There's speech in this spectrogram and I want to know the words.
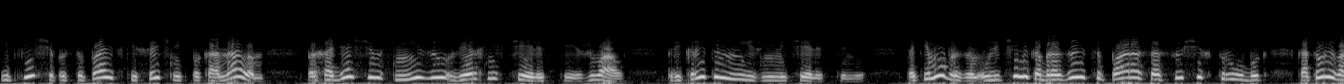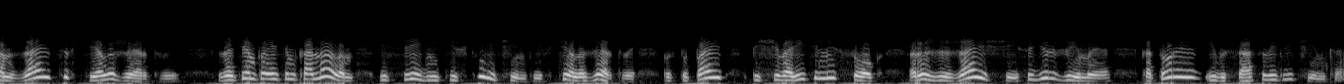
и пища поступает в кишечник по каналам, проходящим снизу верхних челюстей, жвал, прикрытым нижними челюстями. Таким образом, у личинок образуется пара сосущих трубок, которые вонзаются в тело жертвы. Затем по этим каналам из средней кишки личинки в тело жертвы поступает пищеварительный сок, разжижающий содержимое, которое и высасывает личинка.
